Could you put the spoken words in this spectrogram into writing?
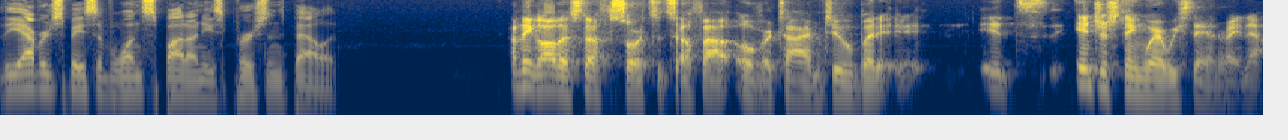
the average space of one spot on each person's ballot. I think all this stuff sorts itself out over time too, but it, it's interesting where we stand right now.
